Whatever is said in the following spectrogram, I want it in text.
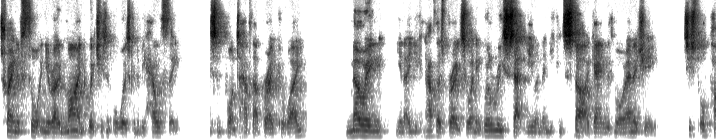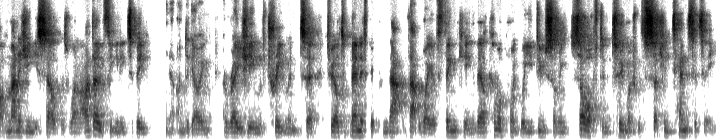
train of thought in your own mind, which isn't always going to be healthy. It's important to have that break away, knowing, you know, you can have those breaks when it will reset you and then you can start again with more energy. It's just all part of managing yourself as well. I don't think you need to be you know, undergoing a regime of treatment to, to be able to benefit from that, that way of thinking. There'll come a point where you do something so often too much with such intensity,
